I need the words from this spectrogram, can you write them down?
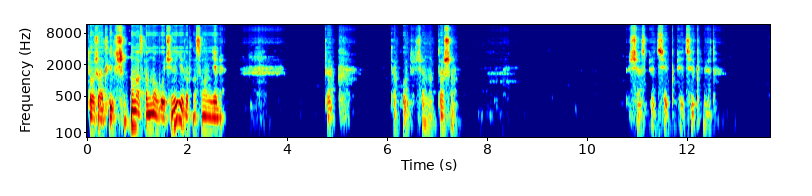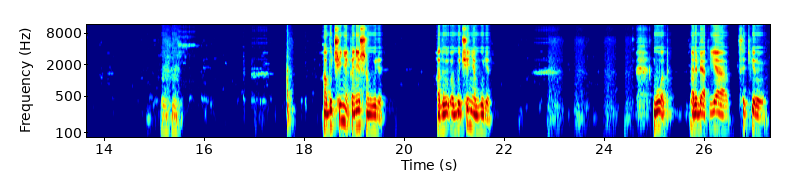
тоже отлично. У нас там много очень лидеров на самом деле. Так, так вот, все, Наташа. Сейчас 5 сек, 5 сек, ребят. Угу. Обучение, конечно, будет. Обучение будет. Вот, ребят, я цитирую.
